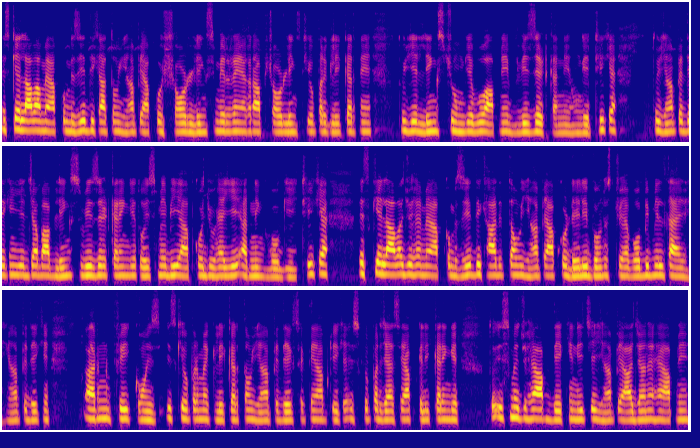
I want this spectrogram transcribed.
इसके अलावा मैं आपको मज़ीद दिखाता हूँ, यहाँ पे आपको शॉर्ट लिंक्स मिल रहे हैं। अगर आप शॉर्ट लिंक्स के ऊपर क्लिक करते हैं तो ये लिंक्स जो होंगे वो आपने विज़िट करने होंगे, ठीक है? तो यहाँ पे देखें, ये जब आप लिंक्स विज़िट करेंगे तो इसमें भी आपको जो है ये अर्निंग होगी, ठीक है? इसके अलावा जो है, मैं आपको मज़ीद दिखा देता हूँ, यहाँ पे आपको डेली बोनस जो है, वो भी मिलता है। यहाँ पे देखें अर्न फ्री कॉइन्स इसके ऊपर मैं क्लिक करता हूँ, यहाँ पे देख सकते हैं आप, ठीक है? इसके ऊपर जैसे आप क्लिक करेंगे तो इसमें जो है आप देखें, नीचे यहाँ पे आ जाना है आपने।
